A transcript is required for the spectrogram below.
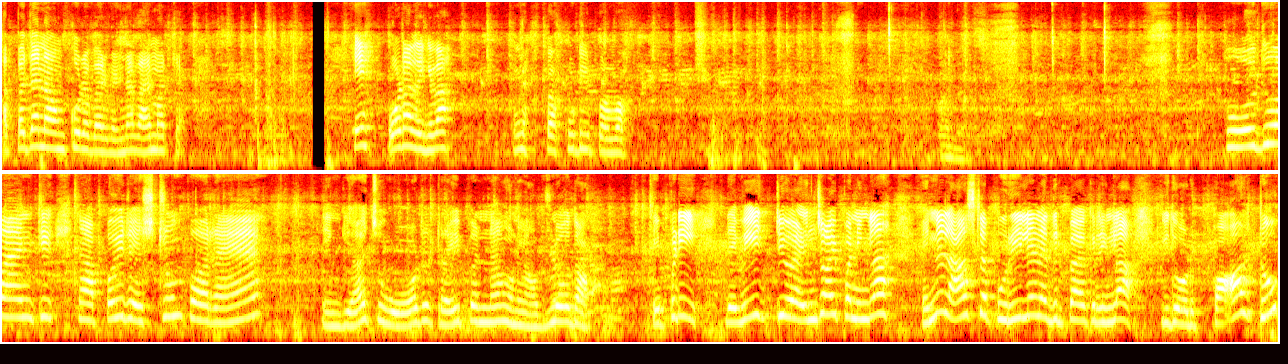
அப்போ தான் நான் உங்க கூட வருவேன். நான் வரமாட்டேன். ஏ ஓடாதீங்க வா. இங்க, கூட்டிகிட்டு போகிறோம் வா. போதும் ஆன்ட்டி நான் போய் ரெஸ்ட் ரூம் போகிறேன் எங்கேயாச்சும் ஓட ட்ரை பண்ண உனக்கு அவ்வளோதான். எப்படி? இந்த வீடியோ என்ஜாய் பண்ணீங்களா? என்ன லாஸ்ட்டில் புரியலன்னு எதிர்பார்க்குறீங்களா? இதோட பார்ட் டூ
